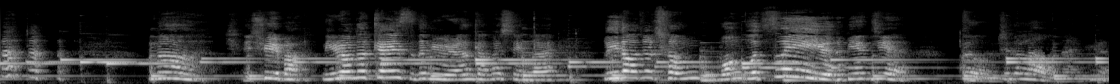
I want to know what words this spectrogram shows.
哈哈！那你去吧，你让那该死的女人赶快醒来。离到这城王国最远的边界，等这个老男人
